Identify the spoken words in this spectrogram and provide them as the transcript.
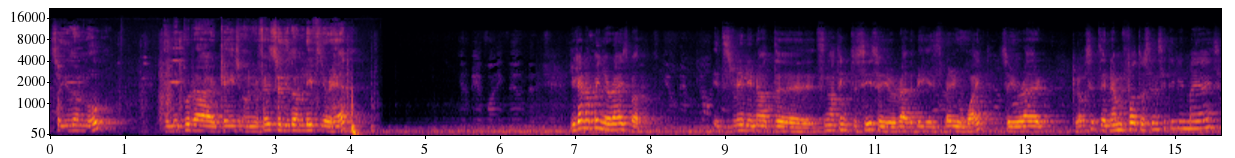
so you don't move, and they put a cage on your face so you don't lift your head. You can open your eyes, but it's really not. Uh, it's nothing to see. So you rather be. It's very white. So you rather close it. And I'm photosensitive in my eyes,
